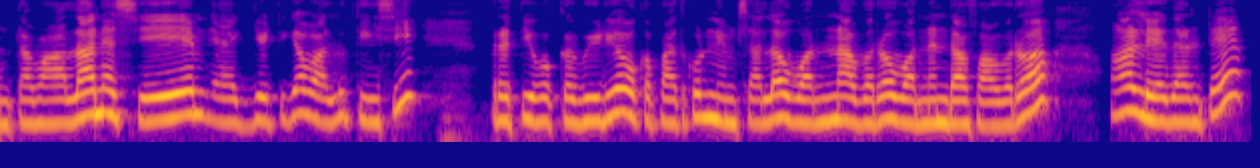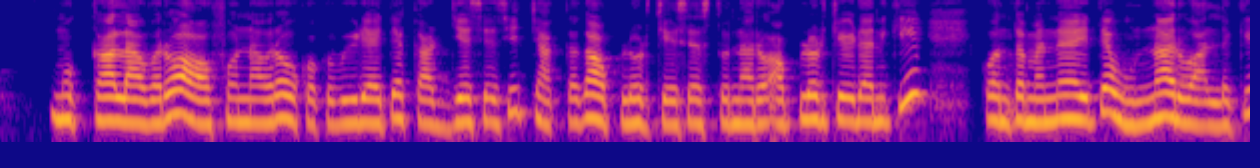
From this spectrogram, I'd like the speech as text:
ఉంటామో అలానే సేమ్ యాగ్జెక్ట్గా వాళ్ళు తీసి ప్రతి ఒక్క వీడియో ఒక పదకొండు నిమిషాల్లో వన్ అవరో వన్ అండ్ హాఫ్ అవరో లేదంటే ముక్కాలు అవరో హాఫ్ అన్ అవరో ఒక్కొక్క వీడియో అయితే కట్ చేసేసి చక్కగా అప్లోడ్ చేసేస్తున్నారు. అప్లోడ్ చేయడానికి కొంతమంది అయితే ఉన్నారు వాళ్ళకి.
